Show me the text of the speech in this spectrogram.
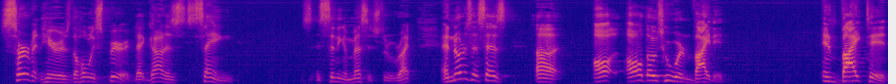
servant here is the Holy Spirit that God is saying, is sending a message through, right? And notice it says, uh, all, all those who were invited, invited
